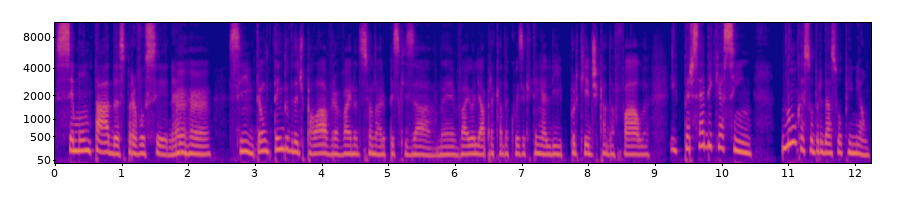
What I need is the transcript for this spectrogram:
ser montadas para você, né? Uhum. Sim, então tem dúvida de palavra, vai no dicionário pesquisar, né? Vai olhar para cada coisa que tem ali, porquê de cada fala. E percebe que assim, nunca é sobre dar sua opinião.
